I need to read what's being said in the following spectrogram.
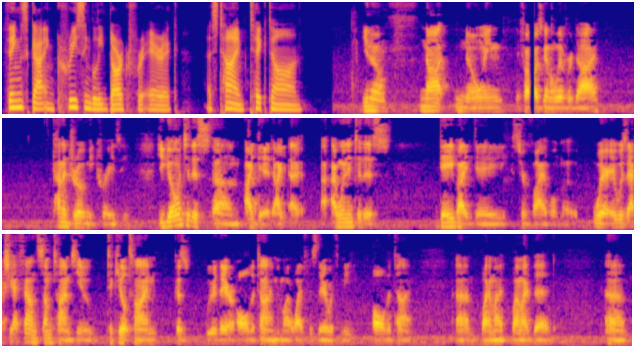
Things got increasingly dark for Eric as time ticked on. You know, not knowing if I was going to live or die kind of drove me crazy. You go into this, um, I did. I, I, I went into this day by day survival mode where it was actually, I found sometimes, you know, to kill time because we were there all the time and my wife was there with me all the time um, by my by my bed. Um,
